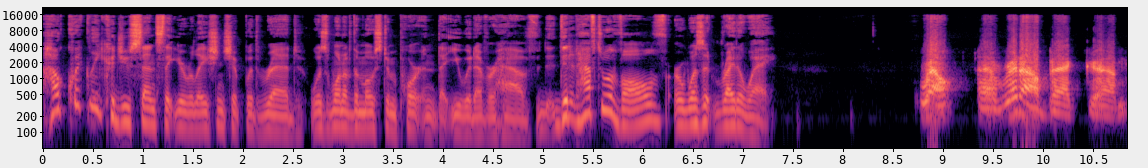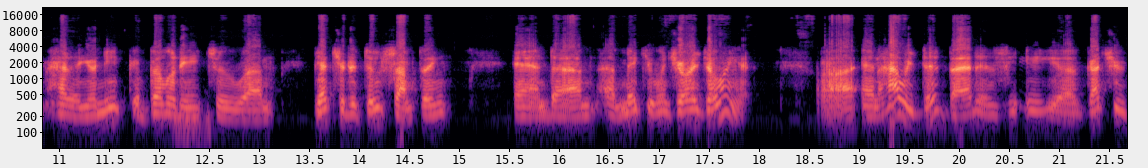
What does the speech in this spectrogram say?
How quickly could you sense that your relationship with Red was one of the most important that you would ever have? Did it have to evolve, or was it right away? Well, uh, Red Auerbach um, had a unique ability to um, get you to do something and um, uh, make you enjoy doing it. Uh, and how he did that is he uh, got you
